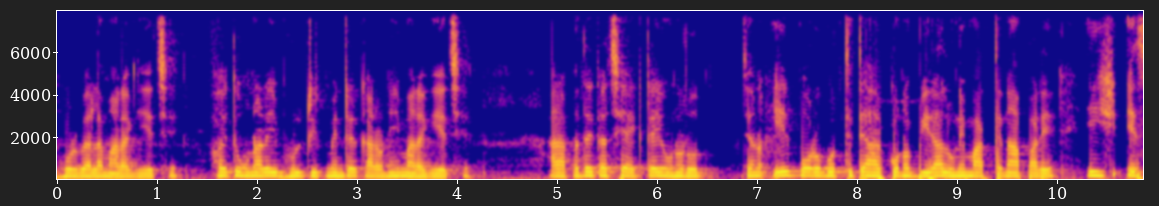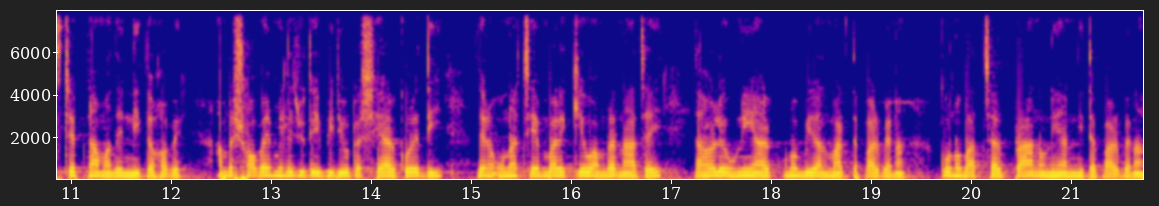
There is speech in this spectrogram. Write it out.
ভোরবেলা মারা গিয়েছে। হয়তো ওনার এই ভুল ট্রিটমেন্টের কারণেই মারা গিয়েছে। আর আপনাদের কাছে একটাই অনুরোধ যেন এর পরবর্তীতে আর কোনো বিড়াল উনি মারতে না পারে, এই স্টেপটা আমাদের নিতে হবে। আমরা সবাই মিলে যদি এই ভিডিওটা শেয়ার করে দিই, যেন ওনার চেম্বারে কেউ আমরা না যাই, তাহলে উনি আর কোনো বিড়াল মারতে পারবে না, কোনো বাচ্চার প্রাণ উনি আর নিতে পারবে না।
